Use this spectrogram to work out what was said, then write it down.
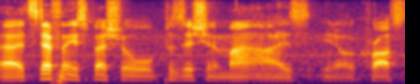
uh, it's definitely a special position in my eyes, you know, across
